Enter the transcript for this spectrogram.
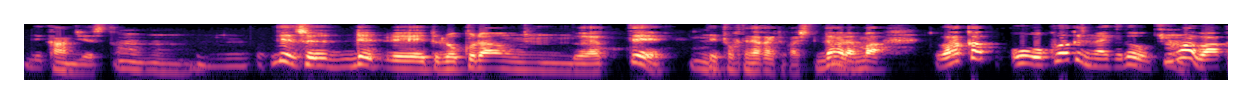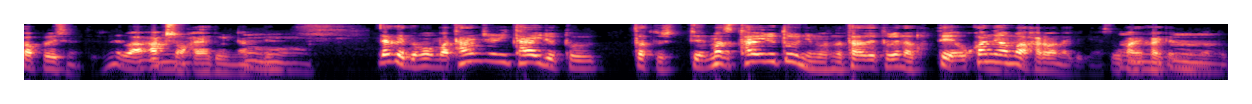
で、感じですと。で、それで、えっ、と、6ラウンドやって、で、得点高いとかして。だからまあ、ワーカーを置くわけじゃないけど、基本はワーカープレイスメントですね。アクション早取りになってる。だけども、まあ単純にタイル取ったとして、まずタイル取るにもタダで取れなくて、お金はまあ払わなきゃいけないです。お金書いてあるんだと。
